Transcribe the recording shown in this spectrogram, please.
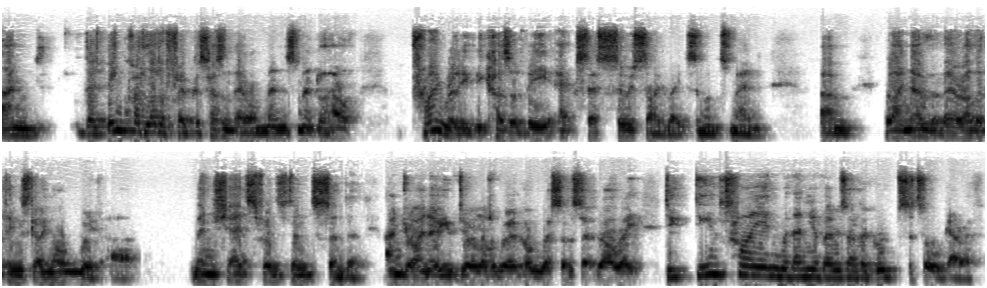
And there's been quite a lot of focus, hasn't there, on men's mental health, primarily because of the excess suicide rates amongst men. Um, but I know that there are other things going on with uh, men's sheds, for instance. And uh, Andrew, I know you do a lot of work on West Somerset Railway. Do, do you tie in with any of those other groups at all, Gareth?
